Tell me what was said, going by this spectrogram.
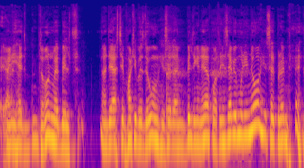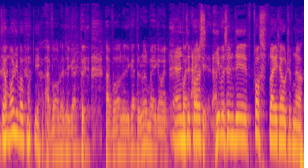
Yeah. And he had the runway built and they asked him what he was doing. He said, "I'm building an airport." And he said, "Have you money?" No. He said, "But I'm don't worry about money. I've already got the I've already got the runway going." And but of course, actually, he was uh, in the first flight out of Knock.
